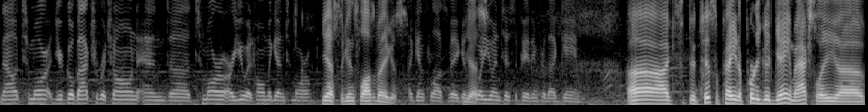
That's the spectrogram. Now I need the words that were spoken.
Now tomorrow you go back to Raton, and uh, tomorrow are you at home again tomorrow? Yes, against Las Vegas. Against Las Vegas. Yes. What are you anticipating for that game? Uh, I anticipate a pretty good game, actually. Uh,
